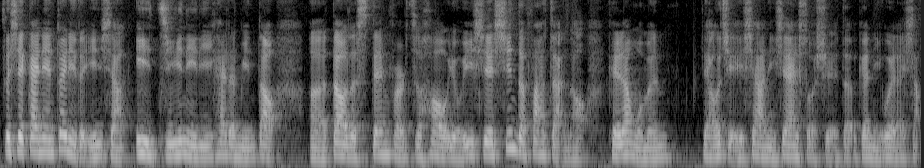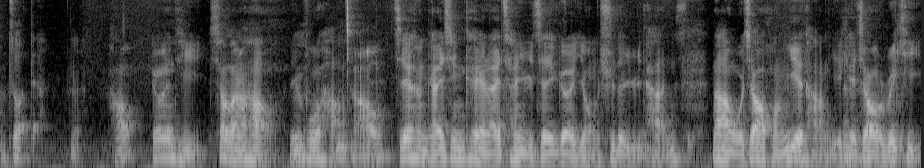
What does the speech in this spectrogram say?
这些概念对你的影响，以及你离开的明道，呃，到了 Stanford 之后，有一些新的发展哦，可以让我们了解一下你现在所学的，跟你未来想做的。好，没问题。校长好，林夫好，好，今天很开心可以来参与这个永续的语谈。那我叫黄叶堂，也可以叫我 Ricky。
